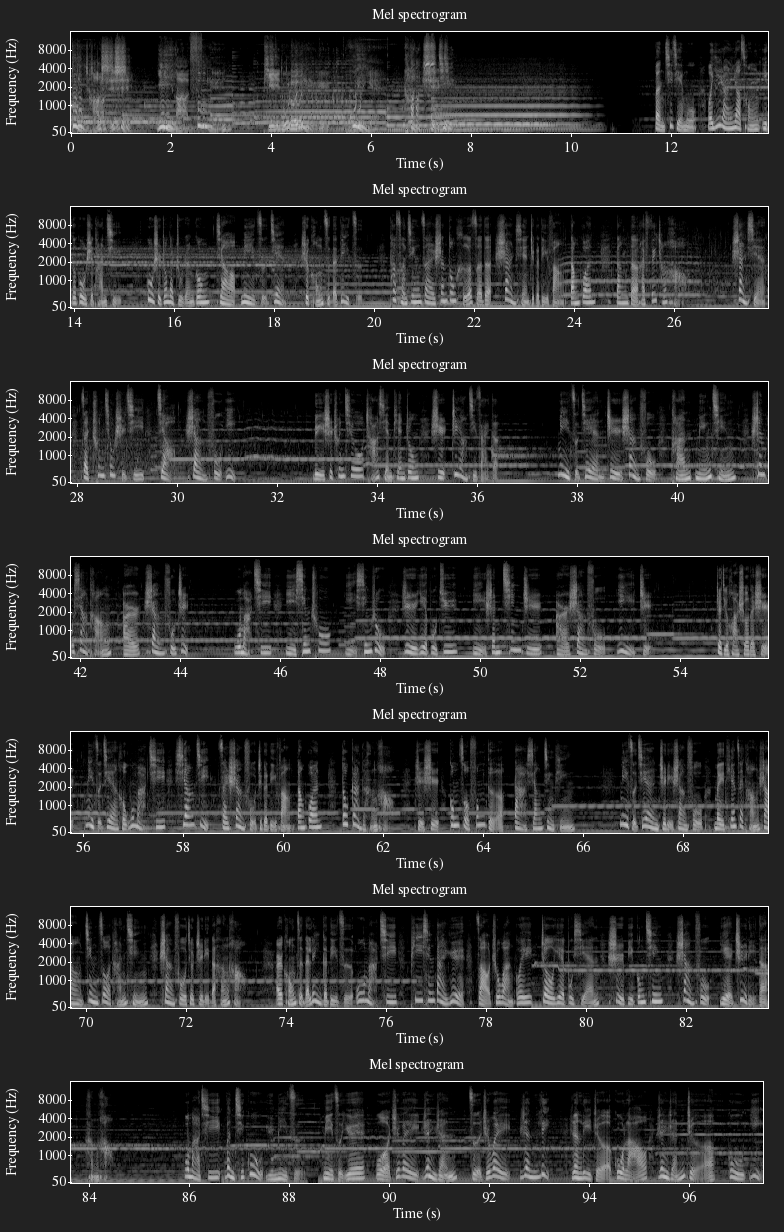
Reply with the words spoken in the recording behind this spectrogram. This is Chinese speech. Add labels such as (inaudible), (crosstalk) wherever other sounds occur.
洞察时事，一览风云，品读《论语》，慧眼看世界。本期节目，我依然要从一个故事谈起。故事中的主人公叫密子建，是孔子的弟子。他曾经在山东菏泽的单县这个地方当官，当得还非常好。单显在春秋时期叫单父义，《吕氏春秋·察贤篇》中是这样记载的：密子建至单父，弹鸣琴，身不下堂，而单父至。吾马期以星出，以星入，日夜不居，以身亲之，而单父益之。这句话说的是，密子建和乌马期相继在单父这个地方当官，都干得很好，只是工作风格大相径庭。密子建治理单父，每天在堂上静坐弹琴，单父就治理得很好。而孔子的另一个弟子乌马期披星戴月，早出晚归，昼夜不闲，事必躬亲，单父也治理得很好。乌马期问其故于密子，密子曰：“我之谓任人，子之谓任力。任力者故劳，任人者故义。”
